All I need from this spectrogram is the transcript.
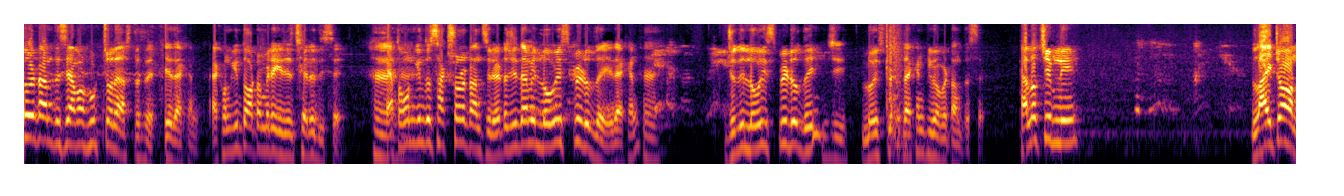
ধরে টানতেছি আমার হুট চলে আসতেছে। এই দেখেন এখন কিন্তু অটোমেটিক ছেড়ে দিছে। এতক্ষণ কিন্তু সাকশনে টানছিল। এটা যদি আমি লো স্পিডও দেই দেখেন। যদি লো স্পিডও দেই জি। লো স্পিড দেখেন কীভাবে টানতেছে। হ্যালো চিমনি লাইট অন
